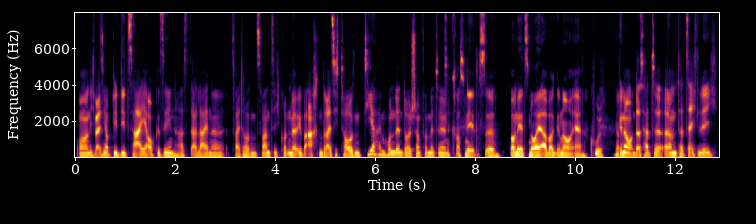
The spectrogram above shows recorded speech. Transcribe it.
Und ich weiß nicht, ob du die Zahl ja auch gesehen hast. Alleine 2020 konnten wir über 38.000 Tierheimhunde in Deutschland vermitteln. Krass, nee, das äh, war und, mir jetzt neu, aber genau, ja, cool. Ja. Genau, und das hatte ähm, tatsächlich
